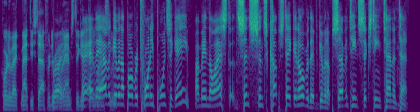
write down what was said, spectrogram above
quarterback Matthew Stafford and right. the Rams to get and, they haven't week. given up over 20 points a game. I mean, the last since since Kupp's taken over, they've given up 17, 16, 10, and 10.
